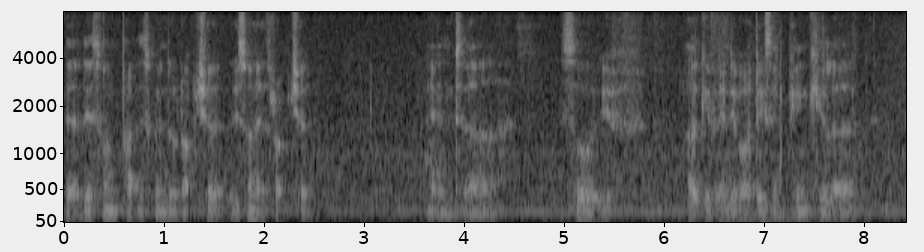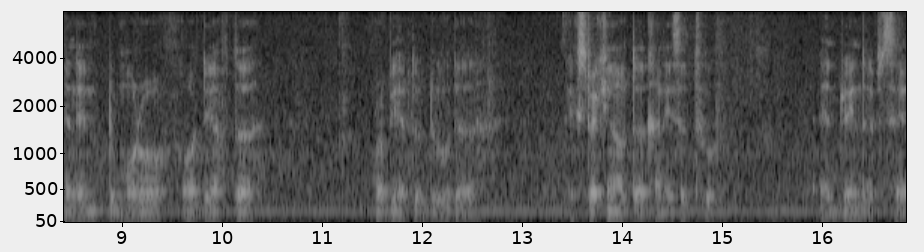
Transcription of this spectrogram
There, this one part is going to rupture. This one has ruptured, and uh, so if I give antibiotics and painkiller, and then tomorrow or day after, probably have to do the extraction of the carnassial tooth and drain the abscess.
